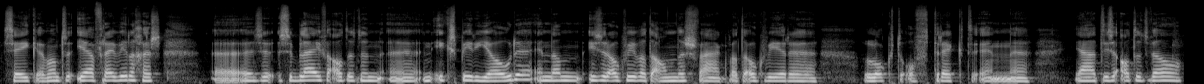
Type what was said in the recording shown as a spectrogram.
zeker. Want ja, vrijwilligers, eh, ze, ze blijven altijd een, eh, een x-periode. En dan is er ook weer wat anders vaak, wat ook weer eh, lokt of trekt. En ja, het is altijd wel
